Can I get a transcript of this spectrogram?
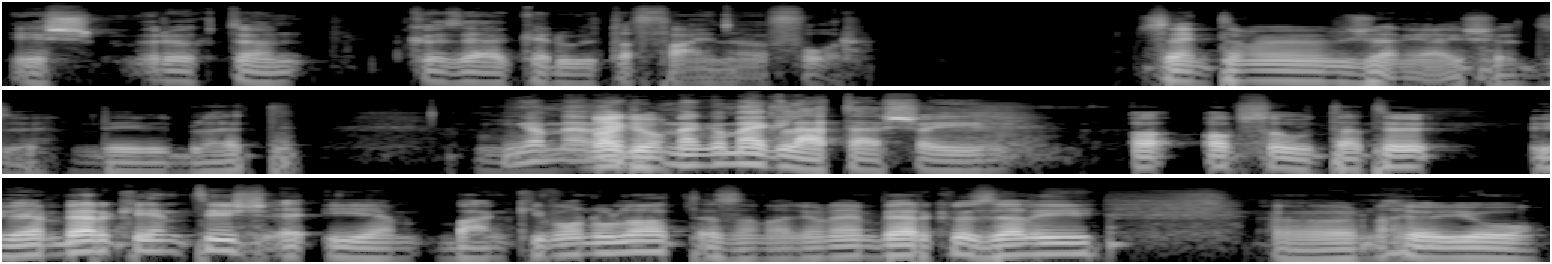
és rögtön közel került a Final Four. Szerintem ő zseniális edző, David Blatt. Meg, meg, Nagyon- meg a meglátásai. A, abszolút, tehát ő, ő emberként is, e- ilyen banki vonulat, ez a nagyon emberközeli, nagyon jó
